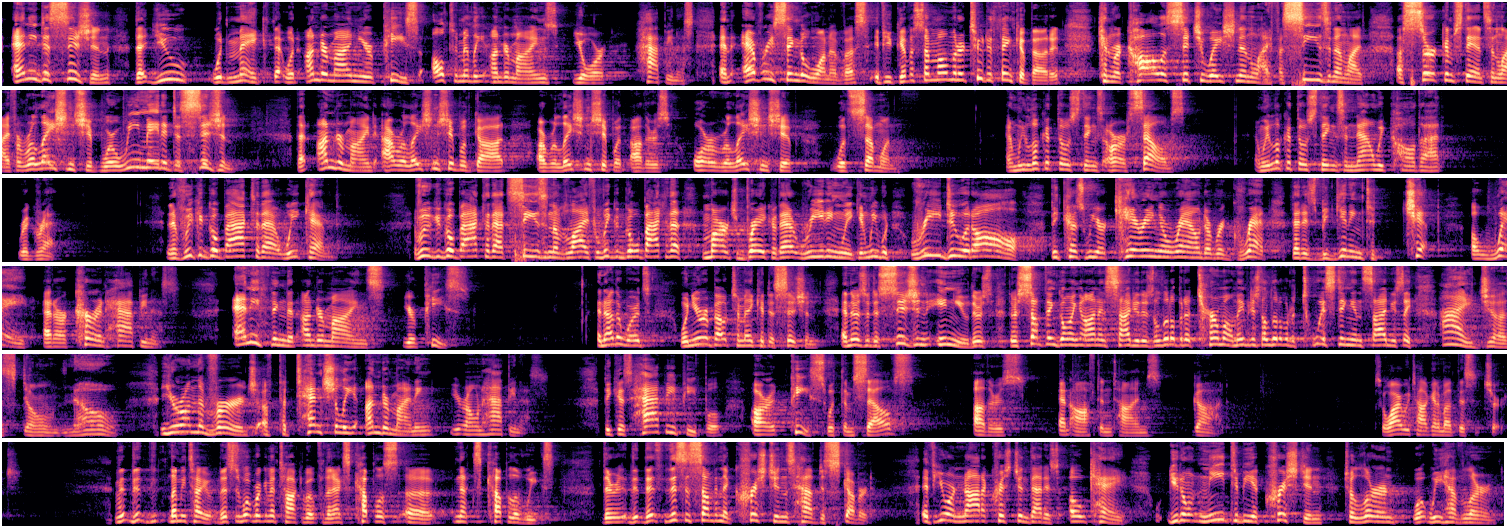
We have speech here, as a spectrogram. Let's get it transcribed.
Any decision that you would make that would undermine your peace ultimately undermines your happiness. And every single one of us, if you give us a moment or two to think about it, can recall a situation in life, a season in life, a circumstance in life, a relationship where we made a decision that undermined our relationship with God, our relationship with others, or a relationship with someone. And we look at those things ourselves, and we look at those things, and now we call that regret. And if we could go back to that weekend, if we could go back to that season of life, if we could go back to that March break or that reading week, and we would redo it all because we are carrying around a regret that is beginning to chip away at our current happiness anything that undermines your peace. In other words, when you're about to make a decision and there's a decision in you, there's, there's something going on inside you, there's a little bit of turmoil, maybe just a little bit of twisting inside, and you say, I just don't know. You're on the verge of potentially undermining your own happiness because happy people are at peace with themselves, others, and oftentimes God. So, why are we talking about this at church? Let me tell you, this is what we're going to talk about for the next couple of, uh, next couple of weeks. There, this, this is something that Christians have discovered. If you are not a Christian, that is okay. You don't need to be a Christian to learn what we have learned.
